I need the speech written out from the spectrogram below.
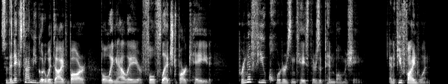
So the next time you go to a dive bar, bowling alley, or full fledged barcade, bring a few quarters in case there's a pinball machine. And if you find one,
